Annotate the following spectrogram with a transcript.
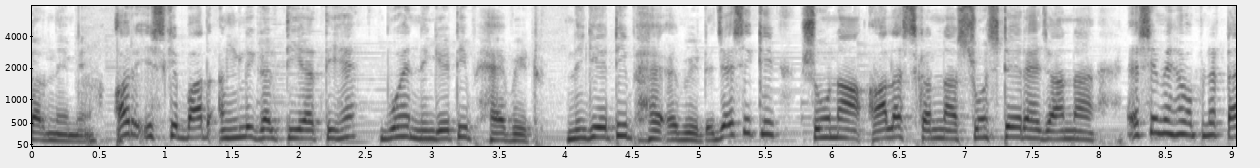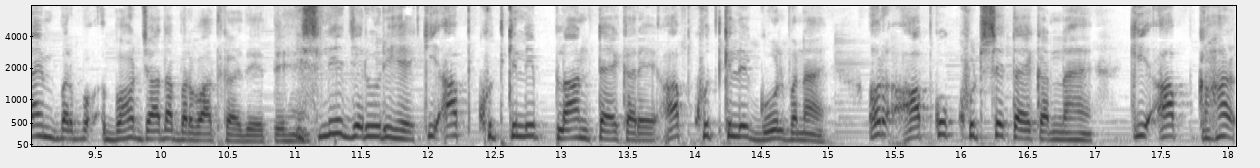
करने में। और इसके बाद अगली गलती आती है, वो है निगेटिव हैबिट निगेटिव हैबिट जैसे कि सोना, आलस करना, सोचते रह जाना, ऐसे में हम अपना टाइम बहुत ज़्यादा बर्बाद कर देते हैं। इसलिए ज़रूरी है कि आप खुद के लिए प्लान तय करें, आप खुद के लिए गोल बनाएँ, और आपको खुद से तय करना है कि आप कहाँ,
